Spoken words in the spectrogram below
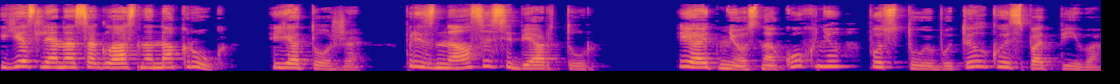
если она согласна на круг, я тоже, признался себе Артур. И отнес на кухню пустую бутылку из-под пива.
